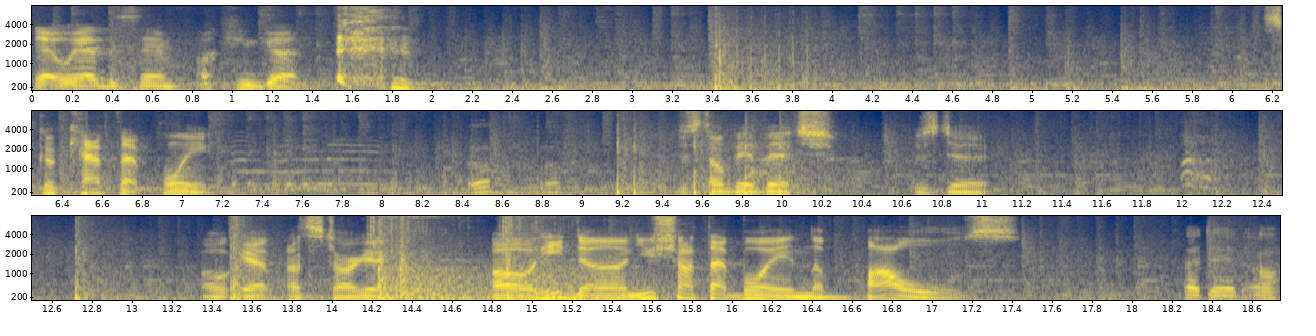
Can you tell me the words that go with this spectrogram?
Yeah, we had the same fucking gun. Let's go cap that point. oh, oh. Just don't be a bitch. Just do it. Oh, yep, that's target. Oh, he done. You shot that boy in the bowels. I did. Oh,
